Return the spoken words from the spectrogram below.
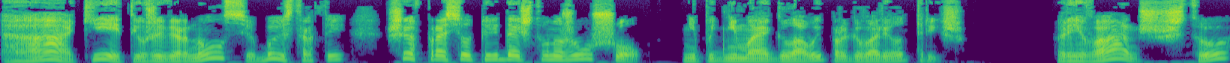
«А, Кей, ты уже вернулся? Быстро ты. Шеф просил передать, что он уже ушел», — не поднимая головы, проговорила Триш. «Реванш? Что?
